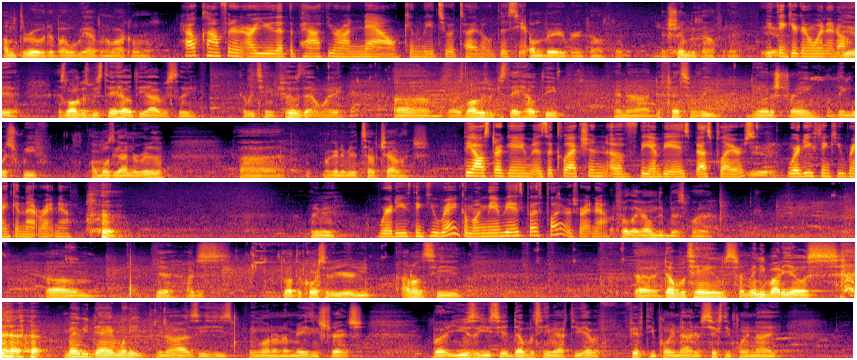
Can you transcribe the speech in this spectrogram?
I'm thrilled about what we have in the locker room. How confident are you that the path you're on now can lead to a title this year? I'm very very confident, extremely confident. you think you're going to win it all? Yeah, as long as we stay healthy, obviously, every team feels that way. Um, so as long as we can stay healthy and uh, defensively be on the string, I think which we've almost gotten rid of, uh, we're going to be a tough challenge. The All Star game is a collection of the NBA's best players. Yeah. Where do you think you rank in that right now? What do you mean? Where do you think you rank among the NBA's best players right now? I feel like I'm the best player. Um, yeah, I just throughout the course of the year, I don't see uh, double teams from anybody else. Maybe Dame when he, you know, obviously he's been going on an amazing stretch. But usually you see a double team after you have a 50.9 or 60.9.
